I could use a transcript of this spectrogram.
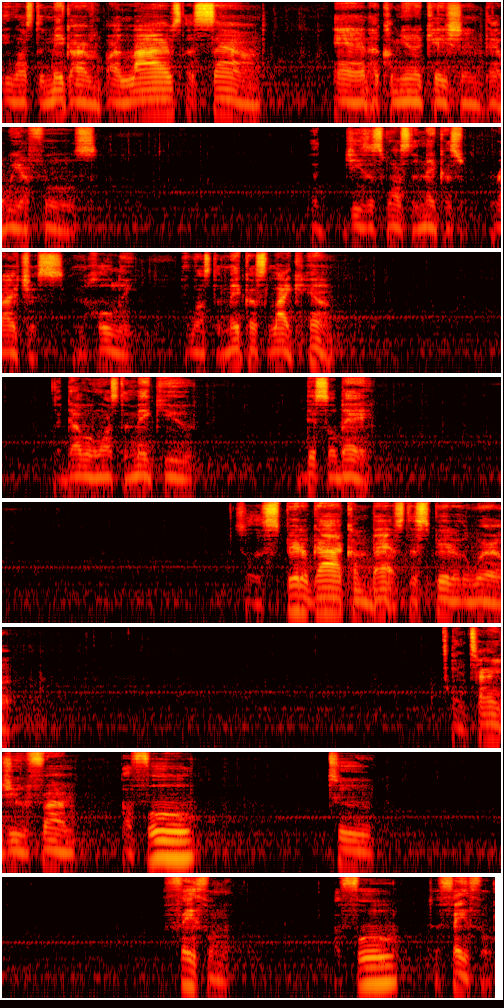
He wants to make our, our lives a sound and a communication that we are fools. But Jesus wants to make us righteous and holy. He wants to make us like him. The devil wants to make you disobey. So the Spirit of God combats the spirit of the world turns you from a fool to faithfulness. A fool to faithful.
